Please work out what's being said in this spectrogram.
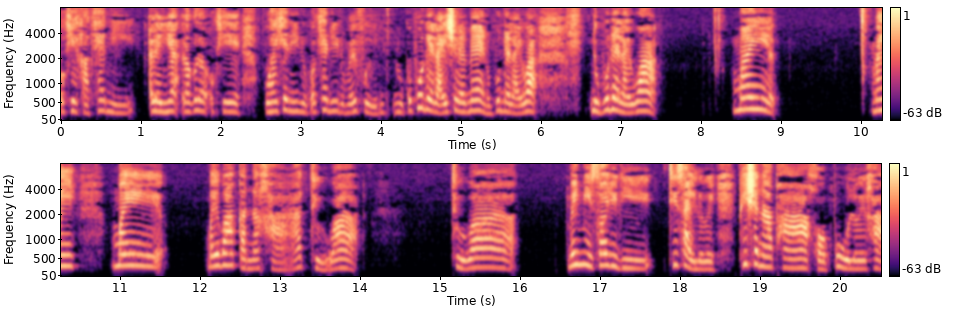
โอเคค่ะแค่นี้ อะไรเงี้ยเราก็เลยโอเคปูให้แค่นี้หนูก็แค่นี้หนูไม่ฝืนหนูก็พูดในไลฟ์ใช่ไหมแม่หนูพูดในไลฟ์ว่าหนูพูดในไลฟ์ว่า ไม่ไม่ไม่ไม่ว่ากันนะคะ ถือว่า ถือว่าไม่มีสร้อยดีๆ ที่ใส่เลย พี่ชนาภาขอปู่เลยค่ะ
